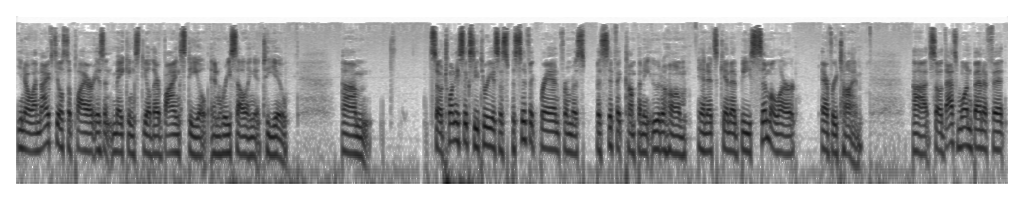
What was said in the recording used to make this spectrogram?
you know, a knife steel supplier isn't making steel, they're buying steel and reselling it to you. Um, so 26C3 is a specific brand from a specific company, Uddeholm, and it's going to be similar every time. Uh, so that's one benefit.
